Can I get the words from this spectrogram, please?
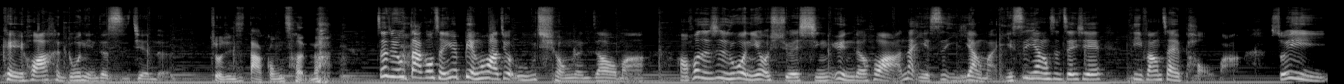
可以花很多年的时间了，就已经是大工程了。这就是大工程，因为变化就无穷了，你知道吗？好，或者是如果你有学行运的话，那也是一样嘛，也是一样是这些地方在跑嘛。所以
